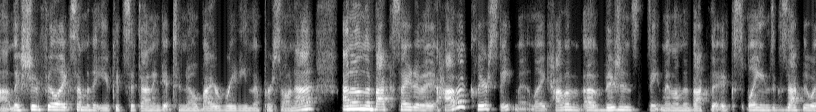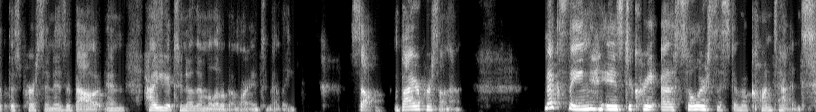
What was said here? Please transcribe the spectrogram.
Um, they should feel like somebody that you could sit down and get to know by reading the persona. And on the back side of it, have a clear statement, like have a, a vision statement on the back that explains exactly what this person is about and how you get to know them a little bit more intimately. So buyer persona. Next thing is to create a solar system of content.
